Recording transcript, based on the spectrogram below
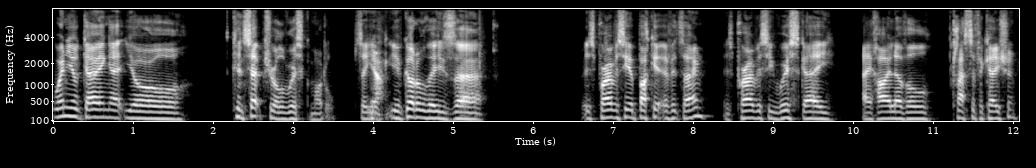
when you're going at your conceptual risk model. So you've, Yeah. you've got all these. Uh, is privacy a bucket of its own? Is privacy risk a, a high level classification?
